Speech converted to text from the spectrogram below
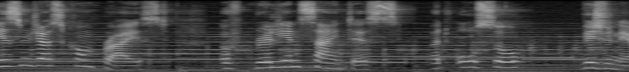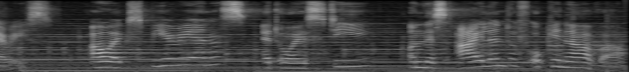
isn't just comprised of brilliant scientists, but also visionaries our experience at OIST on this island of Okinawa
